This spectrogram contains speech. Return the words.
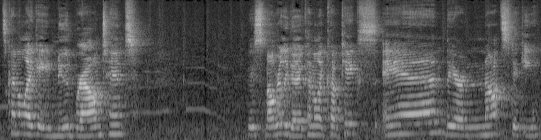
It's kind of like a nude brown tint. They smell really good, kind of like cupcakes, and they are not sticky.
